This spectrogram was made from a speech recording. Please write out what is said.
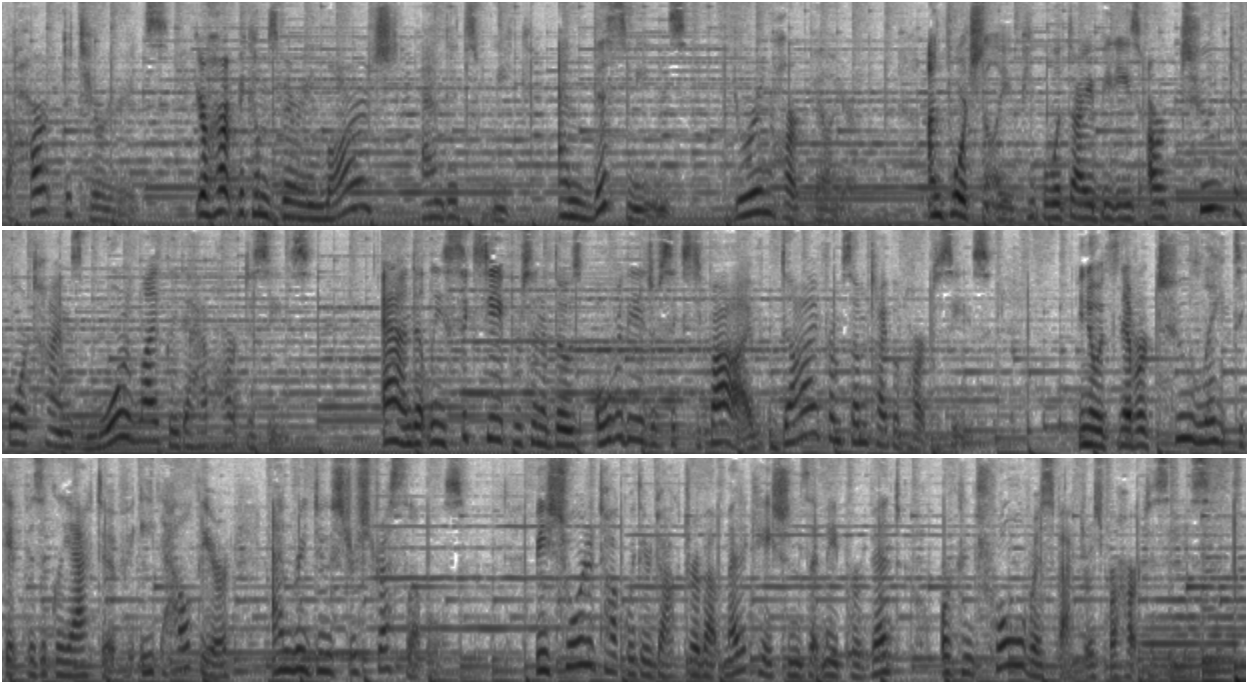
the heart deteriorates. Your heart becomes very enlarged and it's weak. And this means you're in heart failure. Unfortunately, people with diabetes are two to four times more likely to have heart disease. And at least 68% of those over the age of 65 die from some type of heart disease. You know, it's never too late to get physically active, eat healthier, and reduce your stress levels. Be sure to talk with your doctor about medications that may prevent or control risk factors for heart disease.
